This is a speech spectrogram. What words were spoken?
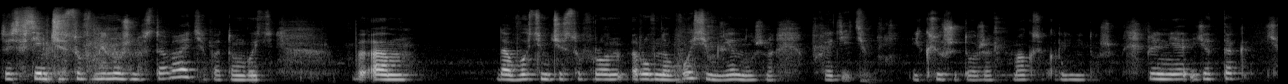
То есть в 7 часов мне нужно вставать, а потом быть... эм, да, в 8 часов, рон- ровно в 8 мне нужно выходить. И Ксюше тоже, Максу, Каролине тоже. Блин, я, я так... Я,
